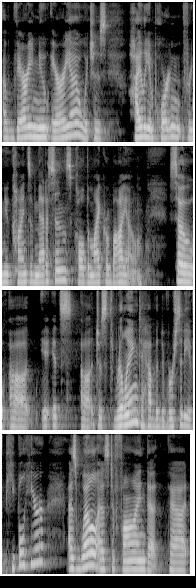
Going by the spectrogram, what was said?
a very new area, which is highly important for new kinds of medicines called the microbiome. So uh, it, it's uh, just thrilling to have the diversity of people here, as well as to find that that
